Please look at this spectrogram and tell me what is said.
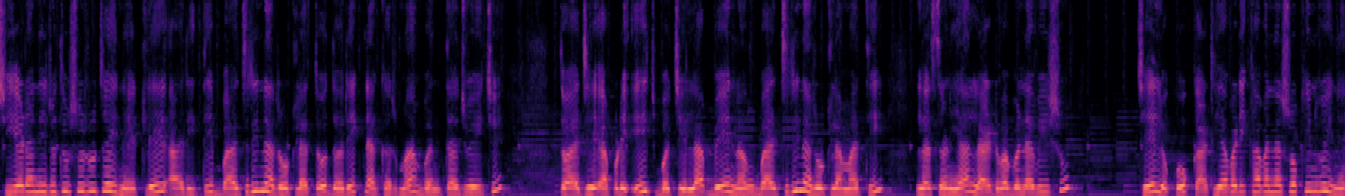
શિયાળાની ઋતુ શરૂ થઈને એટલે આ રીતે બાજરીના રોટલા તો દરેકના ઘરમાં બનતા જ હોય છે. તો આજે આપણે એ જ બચેલા બે નંગ બાજરીના રોટલામાંથી લસણિયા લાડવા બનાવીશું. જે લોકો કાઠિયાવાડી ખાવાના શોખીન હોય ને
